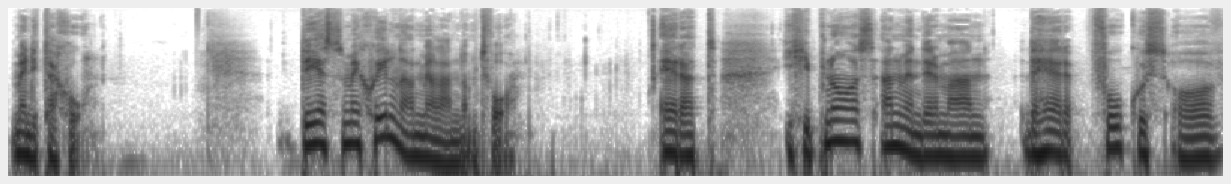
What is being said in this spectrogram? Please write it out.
meditation. Det som är skillnad mellan de två är att i hypnos använder man det här fokus av,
